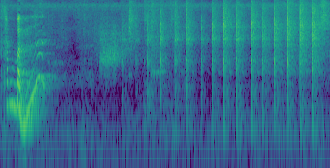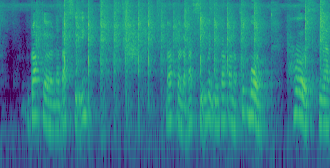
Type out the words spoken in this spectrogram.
Khăn bẩn. Doctor là bác sĩ. Doctor là bác sĩ. Vậy chúng ta còn là football. Hers là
